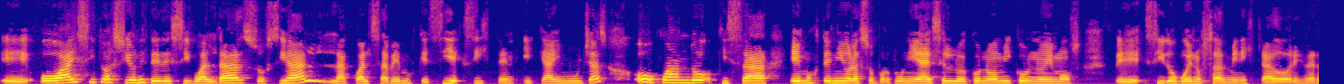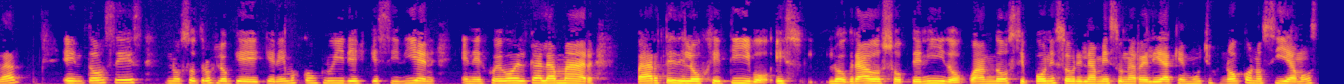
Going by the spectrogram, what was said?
eh, o hay situaciones de desigualdad social, la cual sabemos que sí existen y que hay muchas, o cuando quizá hemos tenido las oportunidades en lo económico, no hemos eh, sido buenos administradores, ¿verdad? Entonces, nosotros lo que queremos concluir es que si bien en el juego del calamar parte del objetivo es logrado, es obtenido cuando se pone sobre la mesa una realidad que muchos no conocíamos,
